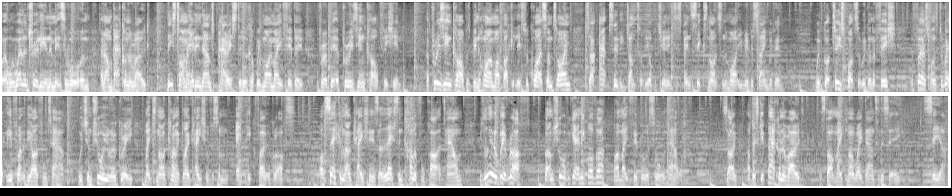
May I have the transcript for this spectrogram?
Well, we're well and truly in the midst of autumn, and I'm back on the road. This time I'm heading down to Paris to hook up with my mate Thibaut for a bit of Parisian carp fishing. A Parisian carp has been high on my bucket list for quite some time, so I absolutely jumped at the opportunity to spend six nights on the mighty River Seine with him. We've got two spots that we're going to fish. The first one's directly in front of the Eiffel Tower, which I'm sure you'll agree makes an iconic location for some epic photographs. Our second location is a less than colourful part of town, which is a little bit rough, but I'm sure if we get any bother, my mate Thibaut will sort them out. So I best get back on the road and start making my way down to the city. See ya.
